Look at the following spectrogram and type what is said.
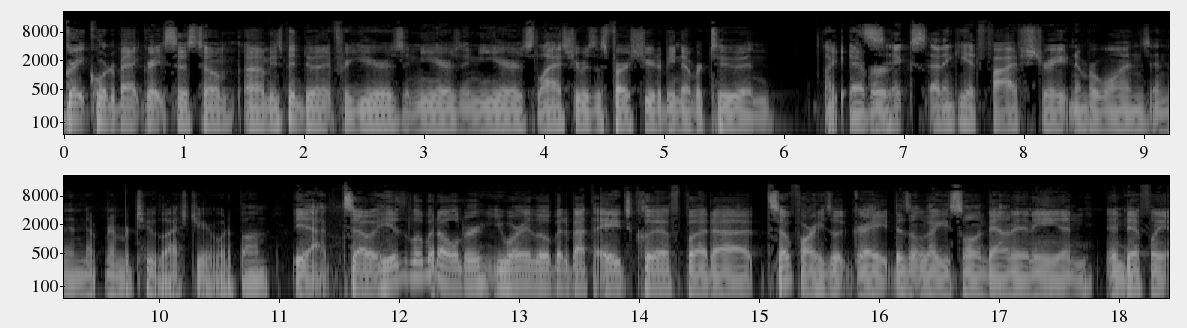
Great quarterback, great system. Um, he's been doing it for years and years and years. Last year was his first year to be number two and like ever. Six. I think he had five straight number ones, and then number two last year. What a bum! Yeah, so he is a little bit older. You worry a little bit about the age cliff, but uh, so far he's looked great. Doesn't look like he's slowing down any, and and definitely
